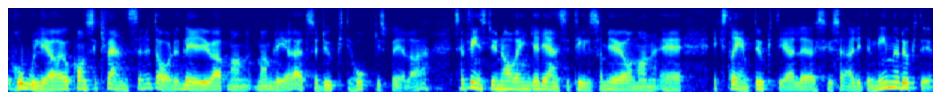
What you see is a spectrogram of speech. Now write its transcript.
roligare och konsekvensen utav det blir ju att man, man blir rätt så duktig hockeyspelare. Sen finns det ju några ingredienser till som gör om man är extremt duktig eller ska säga lite mindre duktig.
